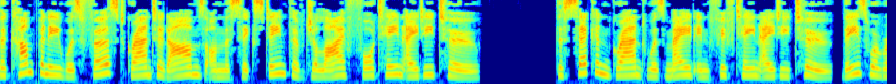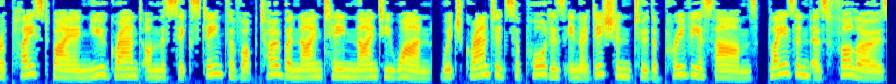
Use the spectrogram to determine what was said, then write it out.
The company was first granted arms on 16 July 1482. The second grant was made in 1582, these were replaced by a new grant on 16 October 1991, which granted supporters in addition to the previous arms, blazoned as follows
